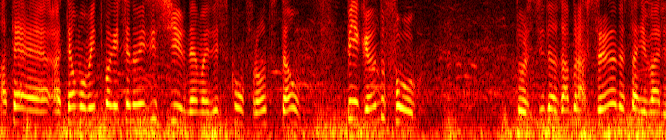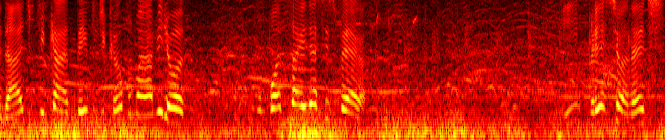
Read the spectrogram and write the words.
até, até o momento parecia não existir, né? Mas esses confrontos estão pegando fogo. Torcidas abraçando essa rivalidade, ficar dentro de campo maravilhoso. Não pode sair dessa esfera impressionante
